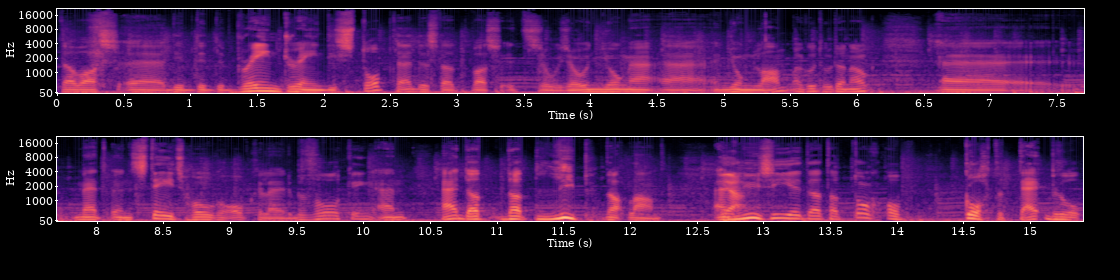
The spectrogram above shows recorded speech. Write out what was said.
Dat was eh, die, de, de brain drain die stopt. Hè, dus dat was het sowieso een, jonge, eh, een jong land, maar goed, hoe dan ook. Eh, met een steeds hoger opgeleide bevolking. En hè, dat, dat liep, dat land. En Ja. nu zie je dat dat toch op korte tijd... Ik bedoel,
